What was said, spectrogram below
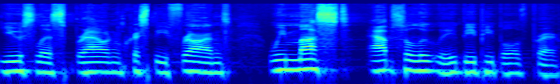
useless, brown, crispy fronds, we must absolutely be people of prayer.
